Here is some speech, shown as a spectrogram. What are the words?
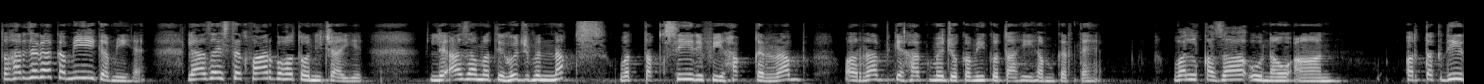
تو ہر جگہ کمی ہی کمی ہے لہذا استغفار بہت ہونی چاہیے لہذمت حجم نقص و تقسیر فی حق رب اور رب کے حق میں جو کمی کو تاہی ہم کرتے ہیں ولقضا آن اور تقدیر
